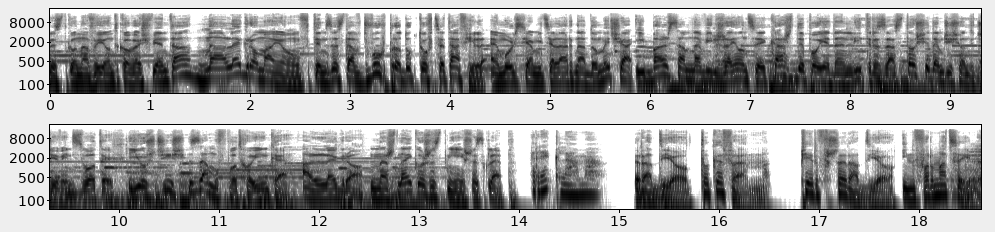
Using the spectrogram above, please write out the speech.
Wszystko na wyjątkowe święta? Na Allegro mają, w tym zestaw dwóch produktów Cetafil, emulsja micelarna do mycia i balsam nawilżający, każdy po 1 litr za 179 zł. Już dziś zamów pod choinkę. Allegro, nasz najkorzystniejszy sklep. Reklama. Radio TOK FM. Pierwsze radio informacyjne.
